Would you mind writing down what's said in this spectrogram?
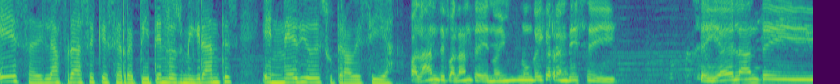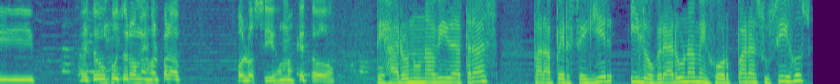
Esa es la frase que se repite en los migrantes en medio de su travesía. Pa'lante, pa'lante, no nunca hay que rendirse y seguir adelante y esto es un futuro mejor para por los hijos más que todo. Dejaron una vida atrás para perseguir y lograr una mejor para sus hijos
